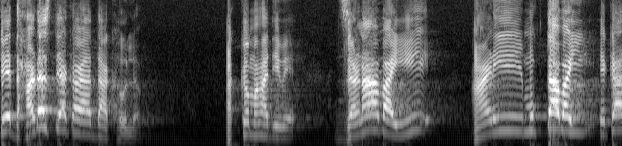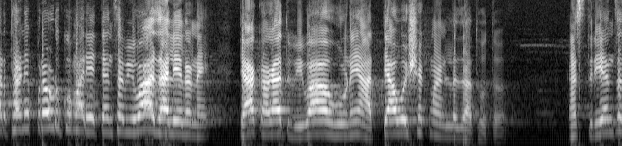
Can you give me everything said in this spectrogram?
ते धाडस त्या काळात दाखवलं. अक्क महादेवे जणाबाई आणि मुक्ताबाई एका अर्थाने प्रौढ कुमारी त्यांचा विवाह झालेला नाही. त्या काळात विवाह होणे अत्यावश्यक मानलं जात होतं. ह्या स्त्रियांचं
